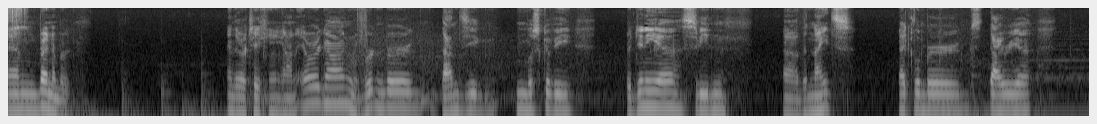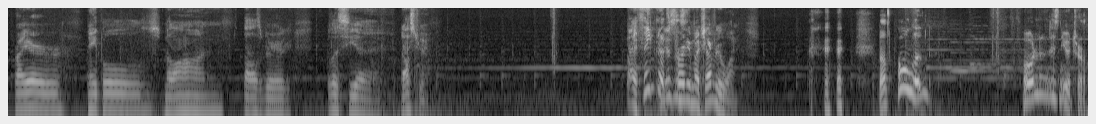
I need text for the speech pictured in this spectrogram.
and Brandenburg. And they're taking on Aragon, Württemberg, Danzig, Muscovy, Sardinia, Sweden, uh, the Knights, Mecklenburg, Styria, Trier, Naples, Milan, Salzburg, Galicia, and Austria. I think that's This is- pretty much everyone. Not Poland. Poland is neutral.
